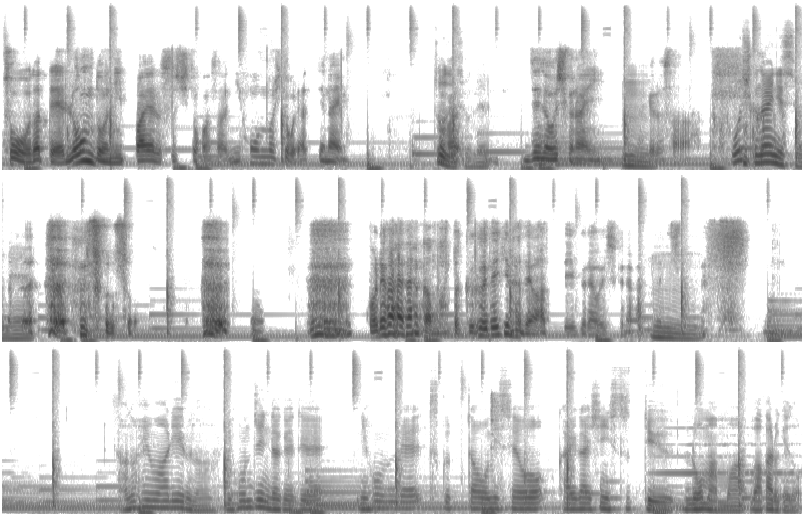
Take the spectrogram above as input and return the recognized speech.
そう、だってロンドンにいっぱいある寿司とかさ、日本の人がやってないもん。そうですよね。全然美味しくないんうんだけどさ。美味しくないんですよね。そうそう。これはなんかもっと工夫できるのではっていうぐらい美味しくなかったうんりして。うんあの辺はありえるな。日本人だけで、日本で作ったお店を海外進出っていうロマンもわかるけど、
